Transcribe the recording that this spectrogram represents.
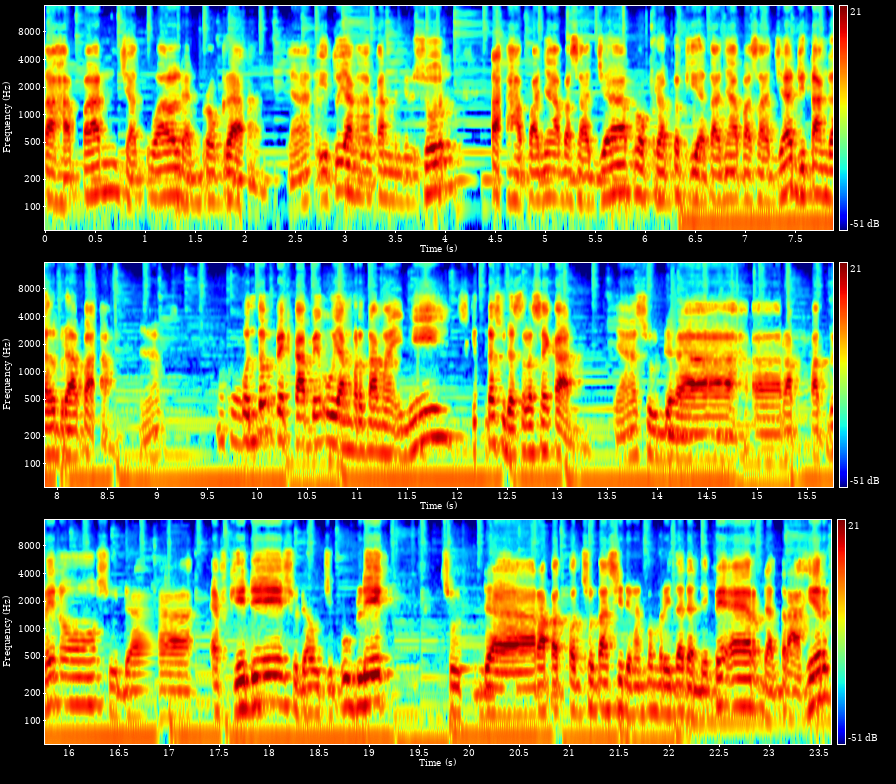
tahapan jadwal dan program ya. Itu yang akan menyusun tahapannya apa saja, program kegiatannya apa saja, di tanggal berapa ya. Okay. Untuk PKPU yang pertama ini kita sudah selesaikan ya sudah uh, rapat pleno, sudah FGD, sudah uji publik, sudah rapat konsultasi dengan pemerintah dan DPR dan terakhir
